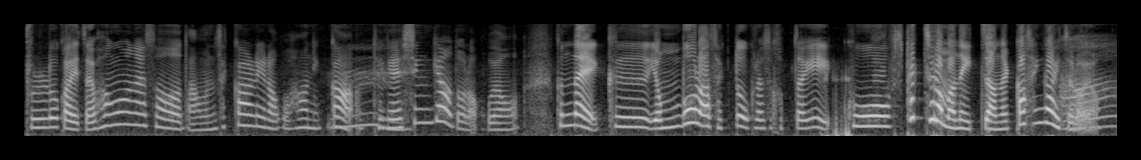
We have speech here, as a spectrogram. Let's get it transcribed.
Blue가 이제 황혼에서 나온 색깔이라고 하니까 음. 되게 신기하더라고요. 근데 그 연보라색도 그래서 갑자기 그 스펙트럼 안에 있지 않을까 생각이 들어요. 아.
